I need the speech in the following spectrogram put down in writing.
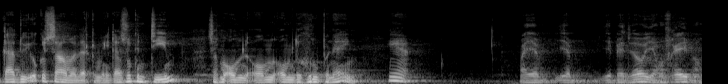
daar doe je ook een samenwerking mee. Dat is ook een team, zeg maar, om, om, om de groepen heen. Ja, Maar je, je, je bent wel Jan Vreeman.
